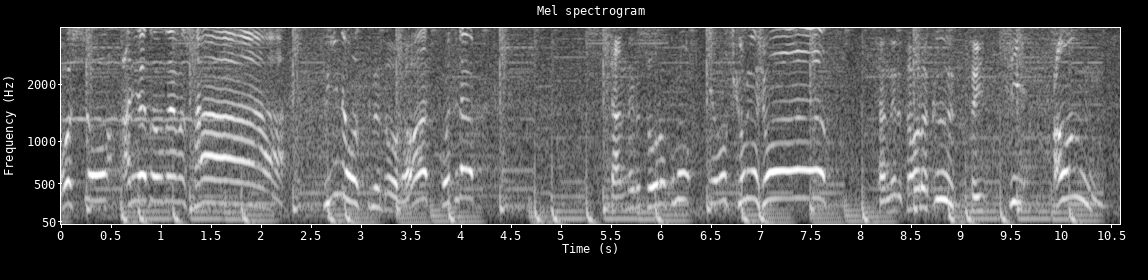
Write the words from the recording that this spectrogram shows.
ご視聴ありがとうございました。次のおすすめ動画はこちら。チャンネル登録もよろしくお願いします。チャンネル登録スイッチオン。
